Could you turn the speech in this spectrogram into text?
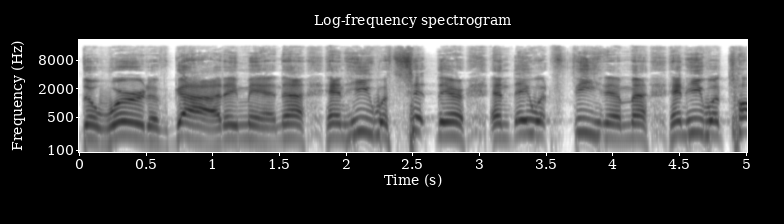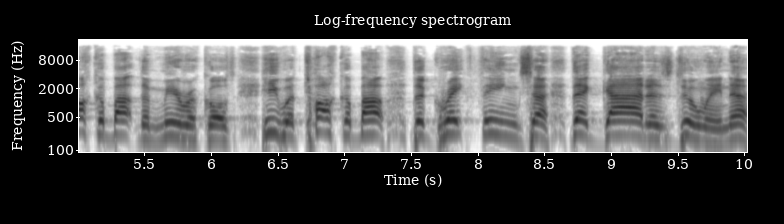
the Word of God. Amen. Uh, and he would sit there and they would feed him uh, and he would talk about the miracles. He would talk about the great things uh, that God is doing. Uh,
